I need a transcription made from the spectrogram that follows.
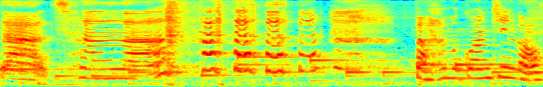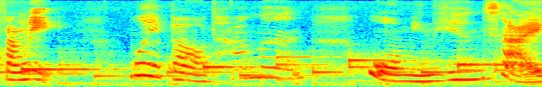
大餐啦！把他们关进牢房里，喂饱他们，我明天才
